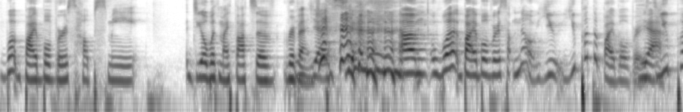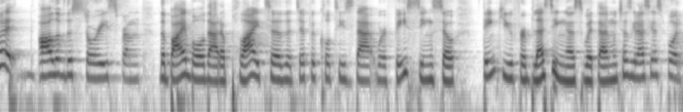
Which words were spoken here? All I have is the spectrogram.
what bible verse helps me deal with my thoughts of revenge Yes. um, what Bible verse? No, you you put the Bible verse. Yeah. You put all of the stories from the Bible that apply to the difficulties that we're facing. So thank you for blessing us with that. Muchas gracias por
